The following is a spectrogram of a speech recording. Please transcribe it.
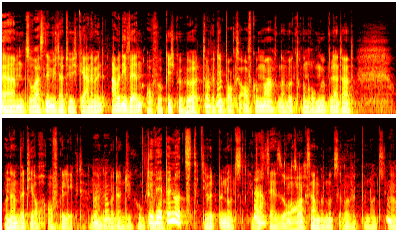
Ähm, sowas nehme ich natürlich gerne mit, aber die werden auch wirklich gehört. Da wird Mhm. die Box aufgemacht, und da wird drin rumgeblättert und dann wird die auch aufgelegt. Ne? Da wird geguckt, Mhm. Die wird benutzt. die wird benutzt. Die Genau, wird sehr. Mhm. sorgsam benutzt, aber wird benutzt. Ne?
